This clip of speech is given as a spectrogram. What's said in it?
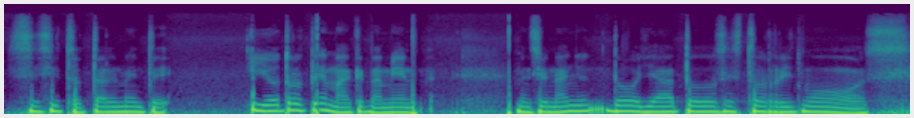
Sí, sí, totalmente. Y otro tema que también, mencionando ya todos estos ritmos,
